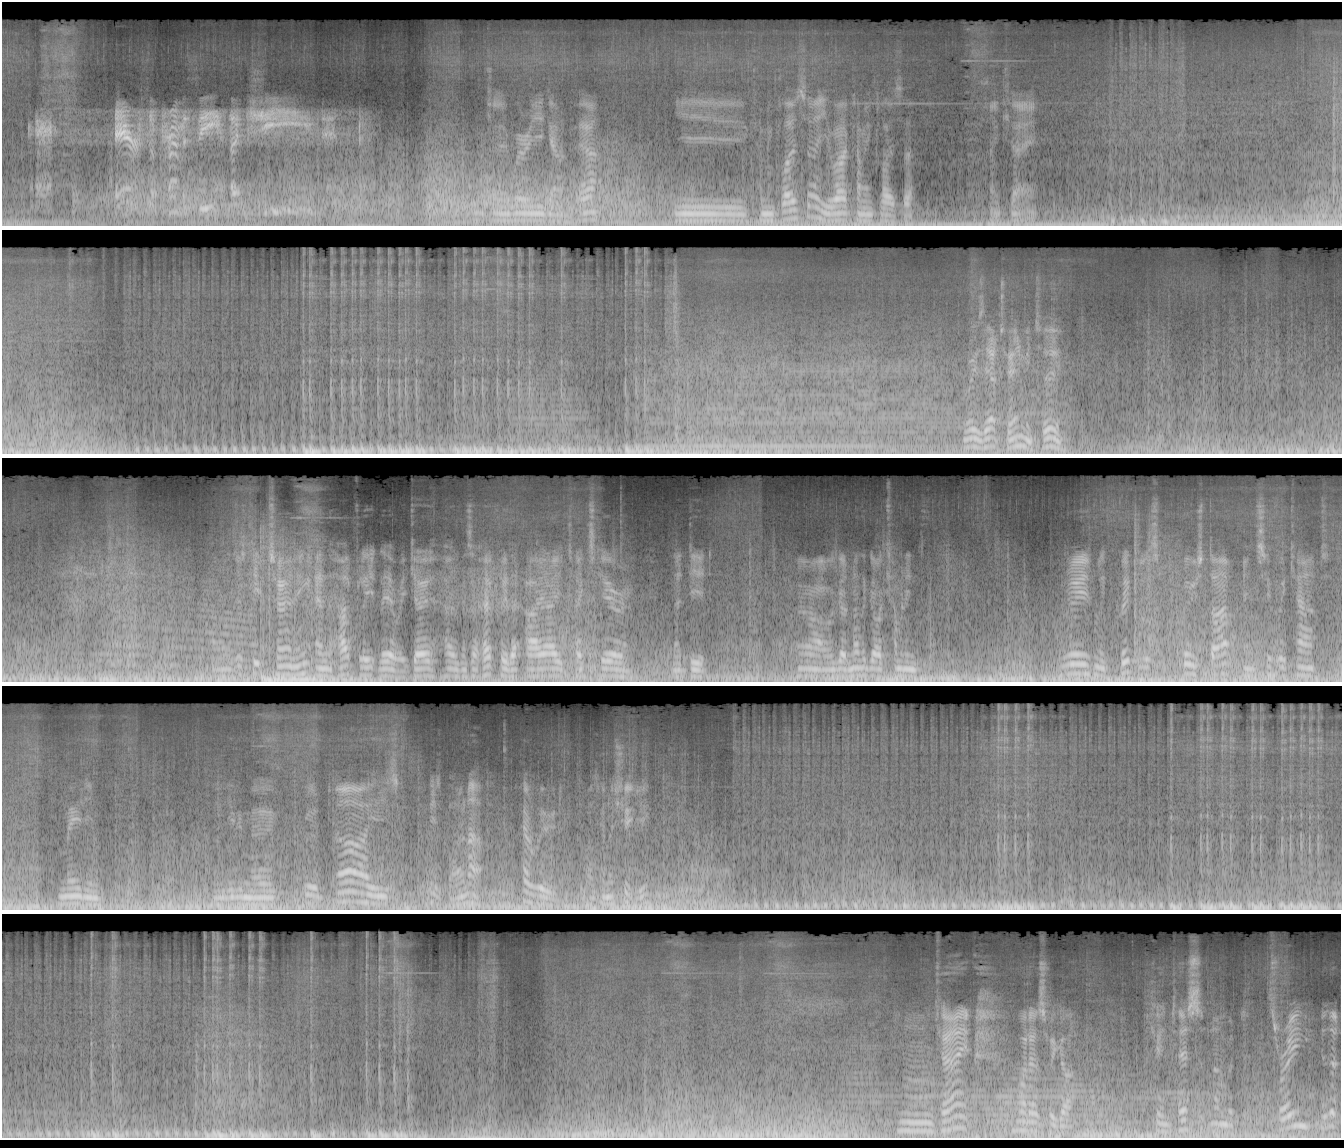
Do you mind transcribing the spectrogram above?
Air supremacy achieved. Okay, where are you going, pal? You coming closer? You are coming closer. Okay. Well, he's outturning me too. I'll just keep turning and hopefully, there we go. Say, hopefully the IA takes care of him. And it did. Alright, we've got another guy coming in reasonably quick. Let's boost up and see if we can't meet him and give him a good... Oh, he's, he's blown up. How rude. I was going to shoot you. Okay, what else we got? Contestant number three, is it?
